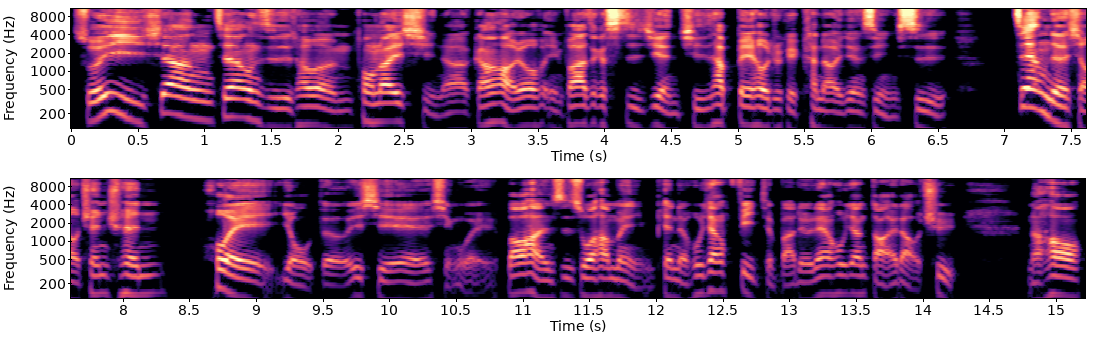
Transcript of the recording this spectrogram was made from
所以像这样子，他们碰到一起呢，刚好又引发这个事件，其实他背后就可以看到一件事情是这样的小圈圈会有的一些行为，包含是说他们影片的互相 fit，把流量互相导来导去，然后。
